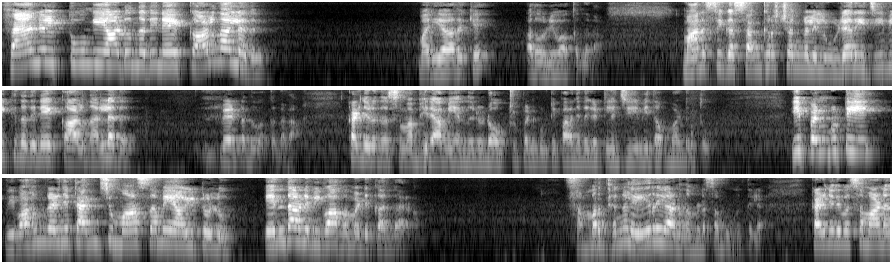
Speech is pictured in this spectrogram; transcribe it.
ഫാനിൽ തൂങ്ങിയാടുന്നതിനേക്കാൾ നല്ലത്. മര്യാദയ്ക്ക് അത് ഒഴിവാക്കുന്നതാണ് മാനസിക സംഘർഷങ്ങളിൽ ഉഴറി ജീവിക്കുന്നതിനേക്കാൾ നല്ലത് വേണ്ടെന്ന് വെക്കുന്നതാണ്. കഴിഞ്ഞൊരു ദിവസം അഭിരാമി എന്നൊരു ഡോക്ടർ പെൺകുട്ടി പറഞ്ഞത് കേട്ടില്ല? ജീവിതം മടുത്തു. ഈ പെൺകുട്ടി വിവാഹം കഴിഞ്ഞിട്ട് അഞ്ചു മാസമേ ആയിട്ടുള്ളൂ. എന്താണ് വിവാഹം എടുക്കാൻ കാരണം? സമ്മർദ്ദങ്ങൾ ഏറെയാണ് നമ്മുടെ സമൂഹത്തിൽ കഴിഞ്ഞ ദിവസമാണ്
